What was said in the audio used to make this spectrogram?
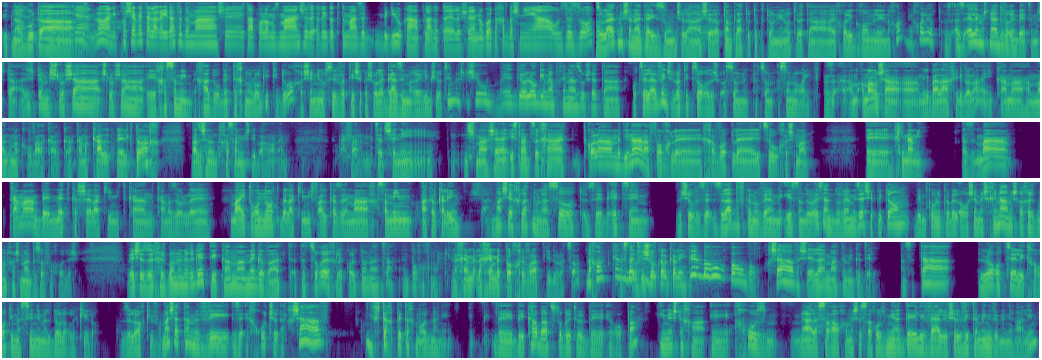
התנהגות ה... כן, לא, אני חושבת על הרעידת אדמה שהייתה פה לא מזמן, שרעידות אדמה זה בדיוק הפלטות האלה שנוגעות אחת בשנייה או זזות. אז אולי את משנה את האיזון של, ה, של אותם פלטות טקטוניות ואתה יכול לגרום ל... נכון יכול להיות אז, אז אלה הם שני הדברים בעצם שאתה, אז יש בהם שלושה שלושה אה, חסמים אחד הוא טכנולוגי קידוח השני הוא סביבתי שקשור לגזים הרעילים שיוצאים והשלישי הוא אה, גיאולוגי מהבחינה הזו שאתה רוצה להבין שלא תיצור איזשהו אסון אסון אסון נוראי. אז אמ- אמרנו שהמגבלה הכי גדולה היא כמה המגמה קרובה לקרקע כמה קל לקדוח ואז יש לנו את החסמים שדיברנו עליהם. אבל מצד שני נשמע שאיסלנד צריכה את כל המדינה להפוך לחוות לייצור חשמל אה, חינמי. אז מה כמה באמת קשה להקים מתקן כמה זה עולה? מה היתרונות בלהקים מפעל כזה? מה החסמים הכלכליים? מה שהחלטנו לעשות זה בעצם ושוב זה, זה לאו דווקא נובע מאיסלנד או לא איסלנד נובע מזה שפתאום במקום לקבל אור שמש חינם יש לך חשבון חשמל בסוף החודש. ויש איזה חשבון אנרגטי כמה מגוואט אתה צורך לכל טון האצה אין פה חוכמות. לכם לכם בתוך חברת גידול אצות נכון כן עשיתם חישוב כלכלי. כן ברור ברור ברור. עכשיו השאלה היא מה אתה מגדל. אז אתה לא רוצה להתחרות עם הסינים על דולר לקילו. זה לא הכיוון. מה שאתה מביא זה איכות של עכשיו נפתח פתח מאוד מעניין בעיקר בארצות הברית ובאירופה אם יש לך אה, אחוז מעל 10 או 15 אחוז מהדיילי value של ויטמינים ומינרלים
